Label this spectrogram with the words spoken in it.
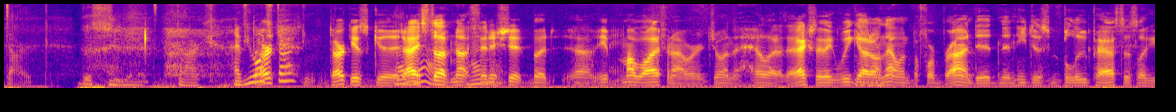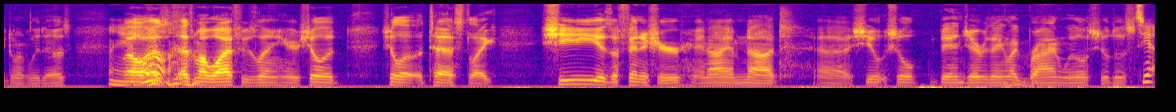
Dark. Shield. Dark. Have you Dark, watched Dark? Dark is good. I've I still have not I've finished it, but uh, Oh, it, my wife and I were enjoying the hell out of that. Actually, we got Yeah. on that one before Brian did, and then he just blew past us like he normally does. Yeah, Well, as, as my wife who's laying here, she'll she'll attest. Like, she is a finisher, and I am not. Uh, she'll she'll binge everything like Brian will. She'll just. yeah.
